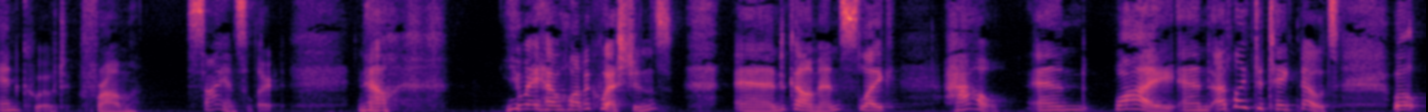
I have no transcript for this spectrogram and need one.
End quote from Science Alert. Now, you may have a lot of questions and comments like how and why, and I'd like to take notes. Well,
